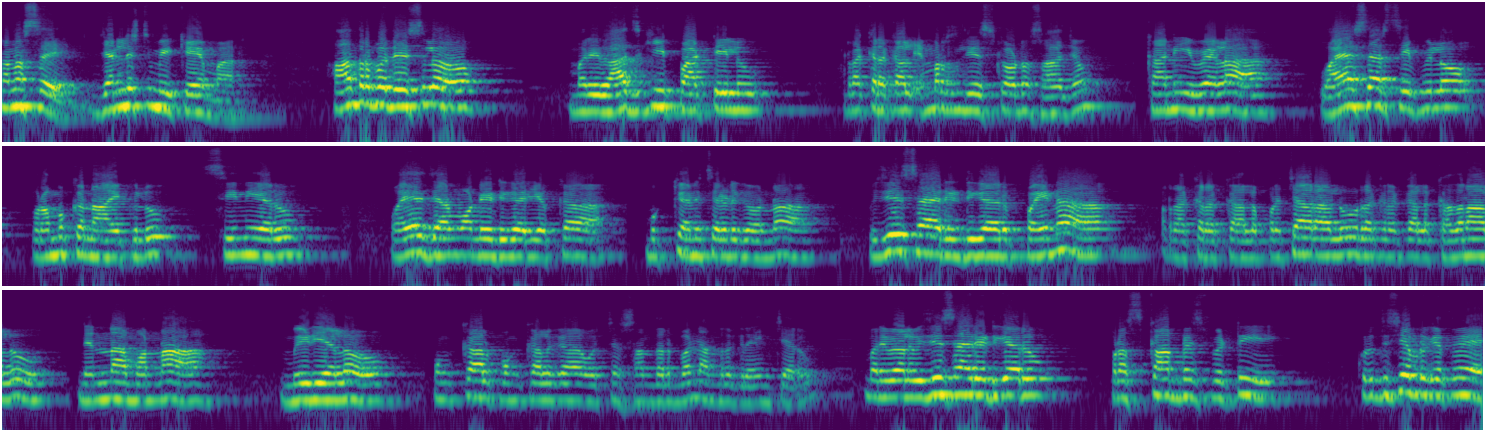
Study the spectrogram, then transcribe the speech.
నమస్తే జర్నలిస్ట్ మీ కేఎంఆర్. ఆంధ్రప్రదేశ్లో మరి రాజకీయ పార్టీలు రకరకాల విమర్శలు చేసుకోవడం సహజం. కానీ ఈవేళ వైఎస్ఆర్సీపీలో ప్రముఖ నాయకులు సీనియరు వైఎస్ జగన్మోహన్ రెడ్డి గారి యొక్క ముఖ్య అనుచరుడిగా ఉన్న విజయసాయి రెడ్డి గారి పైన రకరకాల ప్రచారాలు రకరకాల కథనాలు నిన్న మొన్న మీడియాలో పుంకాలు పుంకాలుగా వచ్చిన సందర్భాన్ని అందరూ గ్రహించారు. మరి ఇవాళ విజయసాయి రెడ్డి గారు ప్రెస్ కాన్ఫరెన్స్ పెట్టి కొద్దిసేపటి క్రితమే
